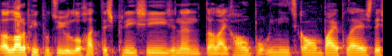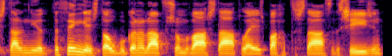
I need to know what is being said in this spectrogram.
a lot of people do look at this pre-season and they're like, oh, but we need to go and buy players, this, that and the other. The thing is, though, we're going to have some of our star players back at the start of the season.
